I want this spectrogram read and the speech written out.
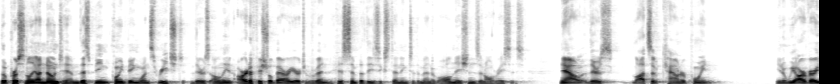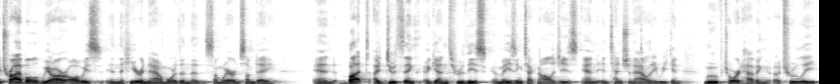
Though personally unknown to him, this being, point being once reached, there's only an artificial barrier to prevent his sympathies extending to the men of all nations and all races. Now, there's lots of counterpoint you know, we are very tribal. We are always in the here and now more than the somewhere and someday. And, but I do think, again, through these amazing technologies and intentionality, we can move toward having a truly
